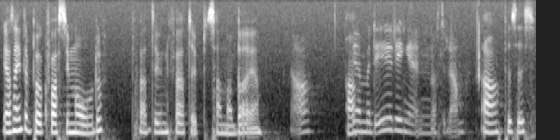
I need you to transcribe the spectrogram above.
Jag tänkte på Quasimodo. För att det är ungefär typ samma början. Ja. Ja. Ja. men det är ju ringaren i Notre Dame. Ja, precis.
